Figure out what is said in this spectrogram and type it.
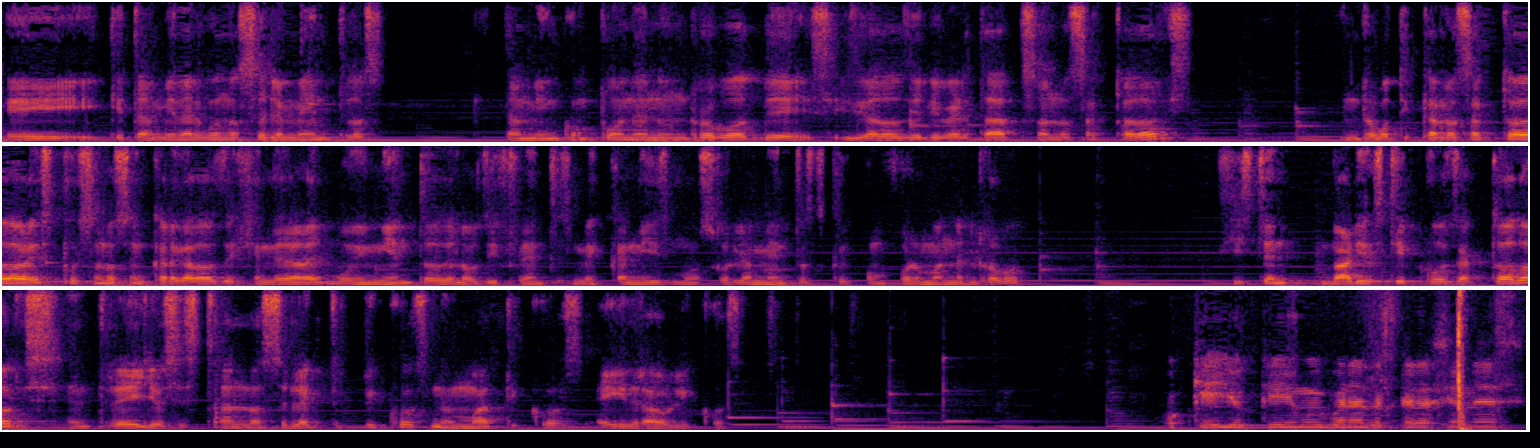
que también algunos elementos que también componen un robot de 6 grados de libertad son los actuadores. En robótica los actuadores pues, son los encargados de generar el movimiento de los diferentes mecanismos o elementos que conforman el robot. Existen varios tipos de actuadores, entre ellos están los eléctricos, neumáticos e hidráulicos. Ok, ok, muy buenas declaraciones,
